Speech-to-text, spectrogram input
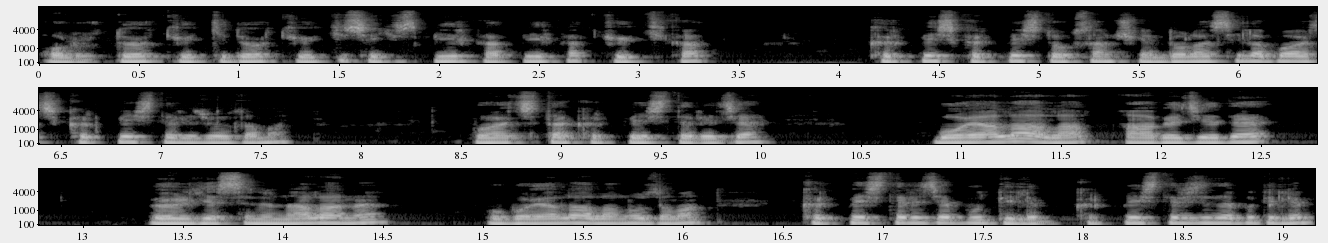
olur. 4 kök 2 4 kök 2 8 1 kat 1 kat kök 2 kat 45 45 90 üçgen. Dolayısıyla bu açı 45 derece o zaman. Bu açı da 45 derece. Boyalı alan ABCD bölgesinin alanı bu boyalı alan o zaman 45 derece bu dilim. 45 derece de bu dilim.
